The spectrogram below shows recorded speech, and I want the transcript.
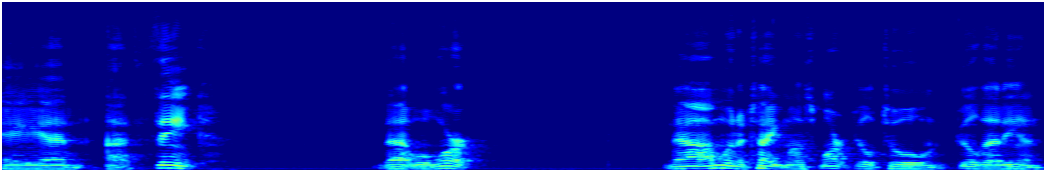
And I think that will work. Now I'm going to take my smart fill tool and fill that in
